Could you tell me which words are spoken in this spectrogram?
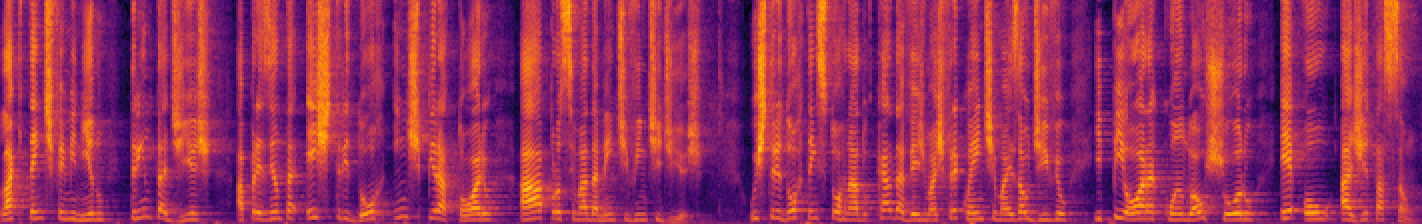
Lactente feminino, 30 dias, apresenta estridor inspiratório há aproximadamente 20 dias. O estridor tem se tornado cada vez mais frequente, mais audível e piora quando há o choro e ou agitação.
